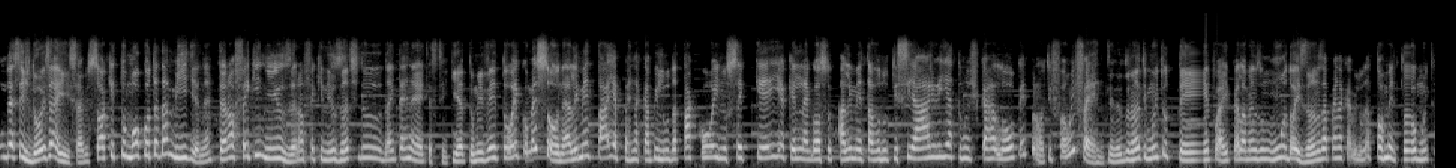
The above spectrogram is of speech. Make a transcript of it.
Um desses dois aí, sabe? Só que tomou conta da mídia, né? Então era uma fake news, era uma fake news antes do, da internet, assim. Que a turma inventou e começou, né? Alimentar e a perna cabeluda atacou e não sei o que, e aquele negócio alimentava o noticiário e a turma ficava louca e pronto. E foi um inferno, entendeu? Durante muito tempo, aí pelo menos um, um ou dois anos, a perna cabeluda atormentou muita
